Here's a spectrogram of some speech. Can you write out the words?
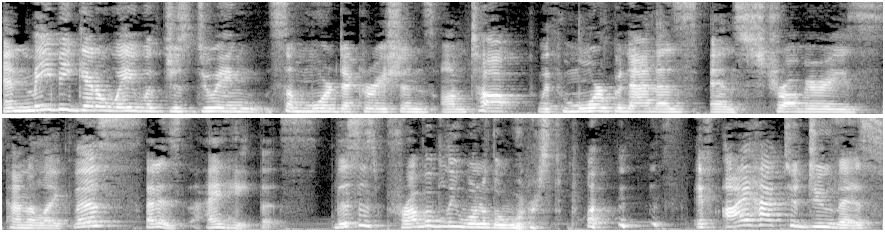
And maybe get away with just doing some more decorations on top with more bananas and strawberries, kind of like this. That is, I hate this. This is probably one of the worst ones. If I had to do this,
